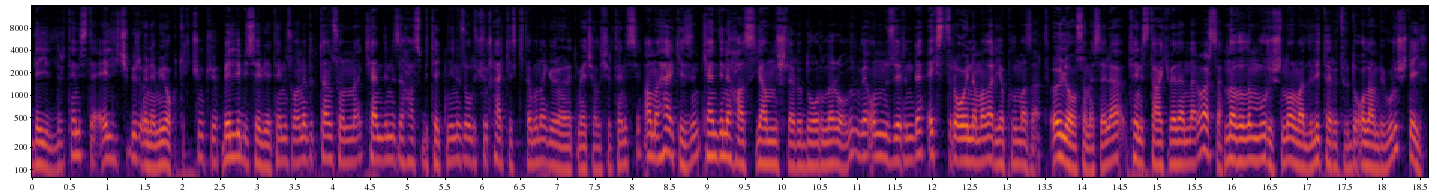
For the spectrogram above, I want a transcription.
değildir. Teniste el hiçbir önemi yoktur. Çünkü belli bir seviye tenis oynadıktan sonra kendinize has bir tekniğiniz oluşur. Herkes kitabına göre öğretmeye çalışır tenisi. Ama herkesin kendine has yanlışları, doğruları olur ve onun üzerinde ekstra oynamalar yapılmaz artık. Öyle olsa mesela tenis takip edenler varsa Nadal'ın vuruşu normalde literatürde olan bir vuruş değil.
